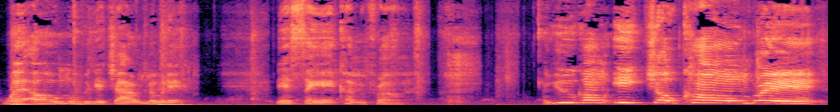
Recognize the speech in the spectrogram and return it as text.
what old movie did y'all remember that? That saying coming from. You gonna eat your cornbread.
